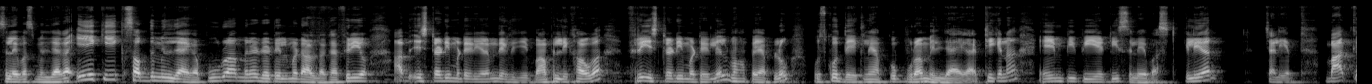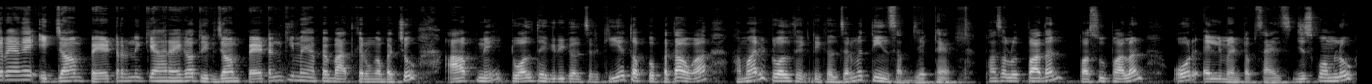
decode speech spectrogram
सिलेबस मिल जाएगा। एक एक शब्द मिल जाएगा, पूरा मैंने डिटेल में डाल रखा है। फ्री अब स्टडी मटेरियल में देख लीजिए, वहाँ पे लिखा होगा फ्री स्टडी मटेरियल वहाँ पे आप लोग उसको देख लें, आपको पूरा मिल जाएगा। ठीक है ना? एम पी सिलेबस क्लियर चलिए, बात करें अगर एग्ज़ाम पैटर्न क्या रहेगा। तो एग्ज़ाम पैटर्न की मैं यहाँ पे बात करूँगा बच्चों। आपने ट्वेल्थ एग्रीकल्चर की है तो आपको पता होगा, हमारे ट्वेल्थ एग्रीकल्चर में तीन सब्जेक्ट हैं। फ़सल उत्पादन, पशुपालन और एलिमेंट ऑफ़ साइंस जिसको हम लोग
